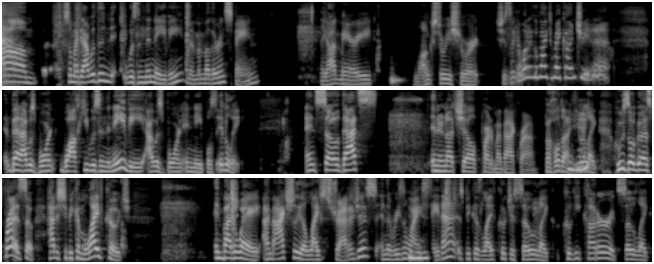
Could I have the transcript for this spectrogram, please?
Um, so my dad was in was in the Navy. Met my mother in Spain. They got married. Long story short, she's like, I want to go back to my country. But I was born while he was in the Navy. I was born in Naples, Italy, and so that's in a nutshell part of my background. But hold on, you were Mhm. like, who's Olga S. Perez? So how did she become a life coach? And by the way, I'm actually a life strategist. And the reason why I Mhm. say that is because life coach is so like cookie cutter. It's so like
